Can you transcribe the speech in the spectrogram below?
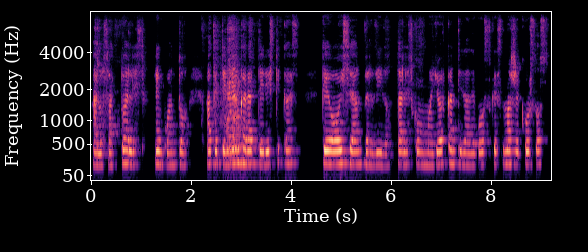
a los actuales en cuanto a que tenían características que hoy se han perdido, tales como mayor cantidad de bosques, más recursos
